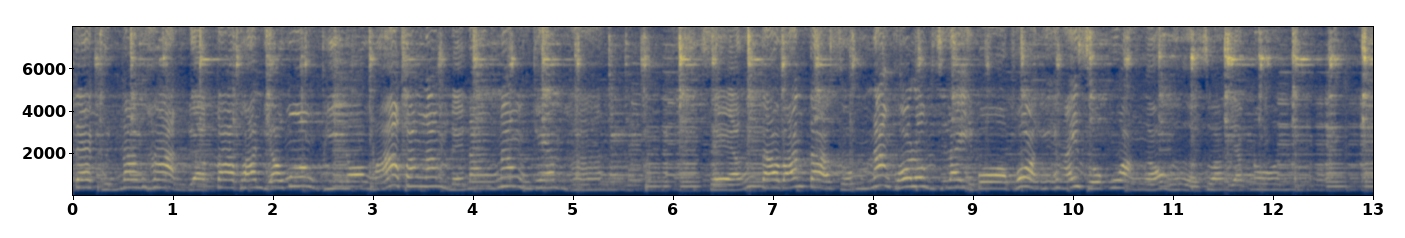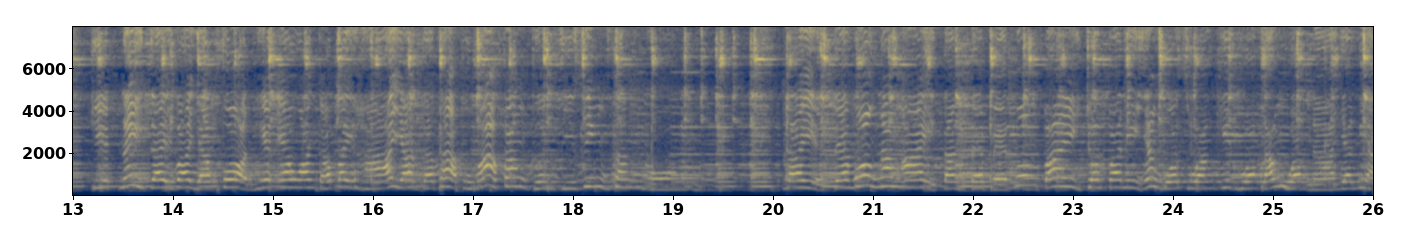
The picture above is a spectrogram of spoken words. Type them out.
แต่ขึ้นนั่งห่านอยากตาพันเดียวมองพี่น้องมาฟังลำได้นั่งน้ำแคมหานแสงตาหวานตาสมนั่งโคลมสิไลบ่พ่อให้หายโศกง่วงเหงาเหงื่อสวงอยากนอน คิดในใจว่าอยากฟ้อนเฮ็ดแอววันก็ไปหาอยากจะท่าผู้มาฟังเพื่อนสีสิ่งสั่งนองไล่แต่มองน้ำไอตั้งแต่แปดโมงไป จนปานี้ยังบ่สวงคิดห่วงหลังห่วงหน้ายันเนี่ย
